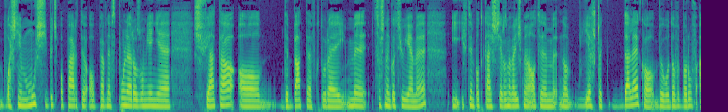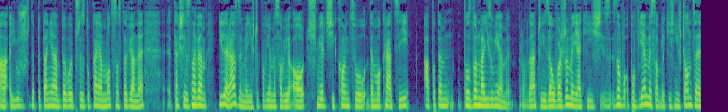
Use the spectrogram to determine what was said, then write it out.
właśnie musi być oparty o pewne wspólne rozumienie świata, o debatę, w której my coś negocjujemy. I, i w tym podcaście rozmawialiśmy o tym, no jeszcze daleko było do wyborów, a już te pytania były przez Dukaja mocno stawiane. Tak się zastanawiam, ile razy my jeszcze powiemy sobie o śmierci, końcu demokracji, a potem to znormalizujemy, prawda? Czyli zauważymy jakiś, znowu opowiemy sobie jakieś niszczące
